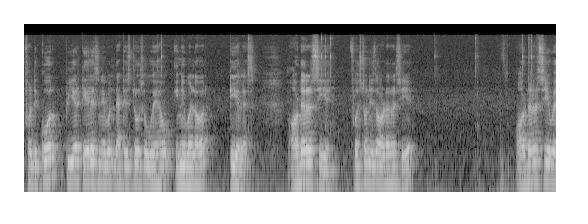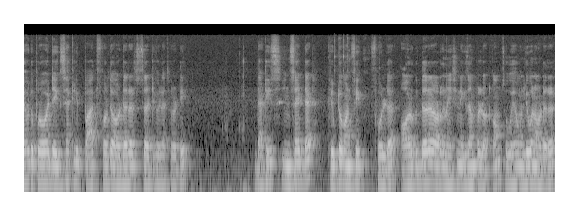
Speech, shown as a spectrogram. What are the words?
for the core peer TLS enable that is true. So we have enabled our TLS orderer CA first one is the orderer CA orderer CA we have to provide exactly path for the orderer certificate authority. That is inside that crypto config folder orderer organization example.com so we have only one orderer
